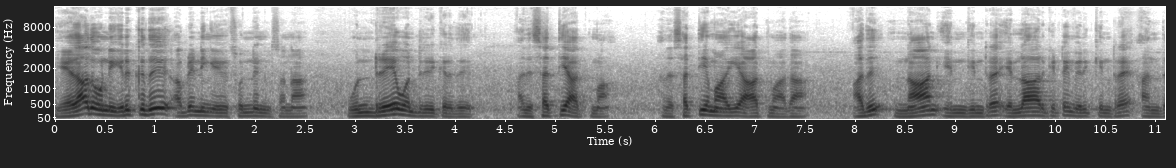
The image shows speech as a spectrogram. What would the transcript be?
ஏதாவது ஒன்று இருக்குது அப்படின்னு நீங்கள் சொன்னீங்கன்னு சொன்னால் ஒன்றே ஒன்று இருக்கிறது. அது சத்திய ஆத்மா. அந்த சத்தியமாகிய ஆத்மா தான் அது நான் என்கின்ற எல்லார்கிட்டையும் இருக்கின்ற அந்த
